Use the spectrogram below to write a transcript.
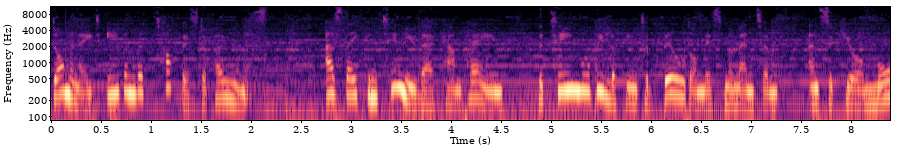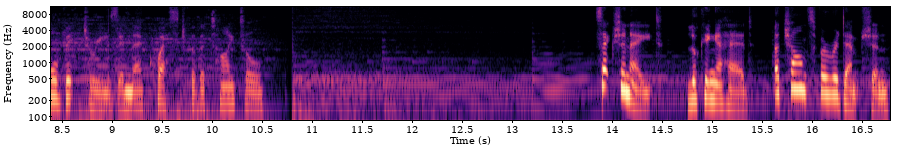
dominate even the toughest opponents. As they continue their campaign, the team will be looking to build on this momentum and secure more victories in their quest for the title. Section 8 Looking Ahead A Chance for Redemption.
